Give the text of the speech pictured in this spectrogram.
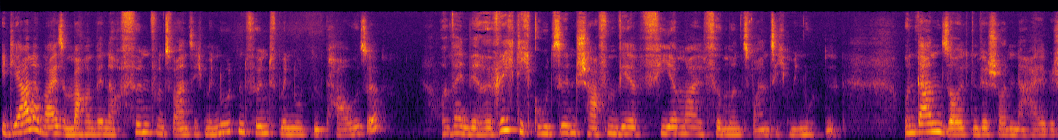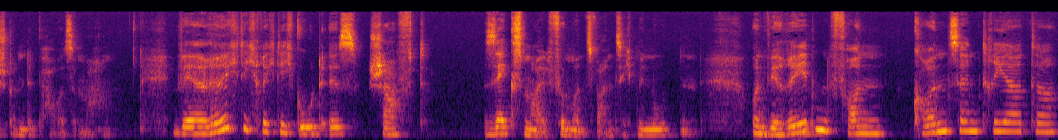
Idealerweise machen wir nach 25 Minuten 5 Minuten Pause. Und wenn wir richtig gut sind, schaffen wir viermal 25 Minuten. Und dann sollten wir schon eine halbe Stunde Pause machen. Wer richtig, richtig gut ist, schafft sechsmal 25 Minuten. Und wir reden von konzentrierter,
